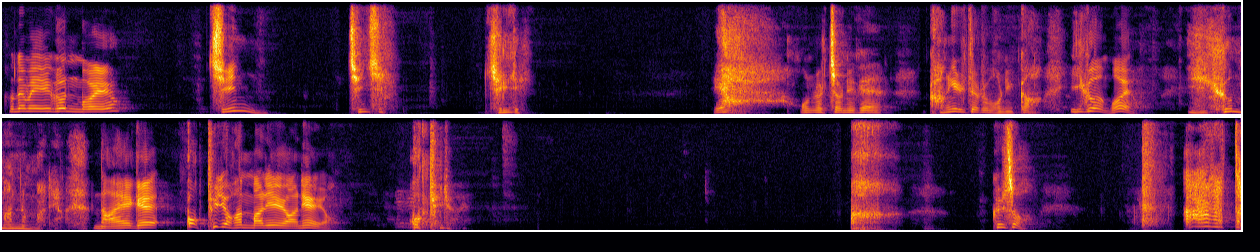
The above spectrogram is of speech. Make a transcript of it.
그 다음에 이건 뭐예요? 진, 진실, 진리. 야 오늘 저녁에 강의를 들어보니까 이거 뭐예요? 이거 맞는 말이야. 나에게 꼭 필요한 말이에요, 아니에요? 꼭 필요해. 그래서 알았다.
